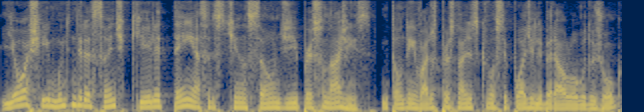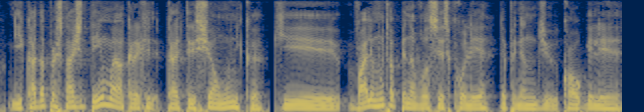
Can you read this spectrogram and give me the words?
E eu achei muito interessante que ele tem essa distinção de personagens. Então tem vários personagens que você pode liberar ao longo do jogo. E cada personagem tem uma caracter- característica única que vale muito a pena você escolher, dependendo de qual ele,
